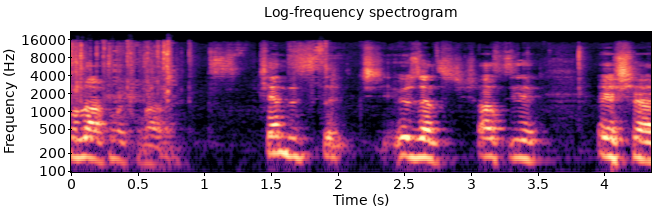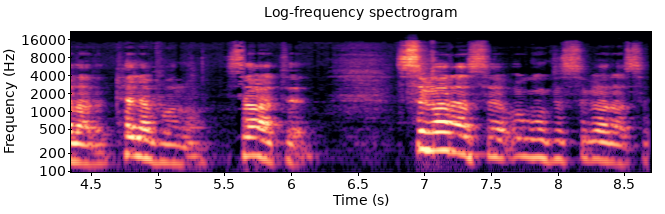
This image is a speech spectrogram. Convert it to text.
kulaklıkları. Kendisi özel şahsi eşyaları, telefonu, saati, sigarası, o günkü sigarası,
